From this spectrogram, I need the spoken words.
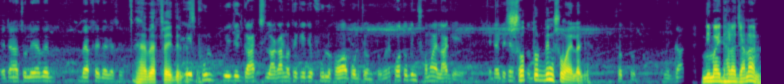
এটা চলে যাবে ব্যবসায়ীদের কাছে? হ্যাঁ ব্যবসায়ীদের এই কাছে। ফুল এই যে গাছ লাগানো থেকে যে ফুল হওয়া পর্যন্ত মানে কতদিন সময় লাগে? এটার পিছনে সত্তর দিন সময় লাগে। সত্তর মানে গা- নিমাই ধারা জানান,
